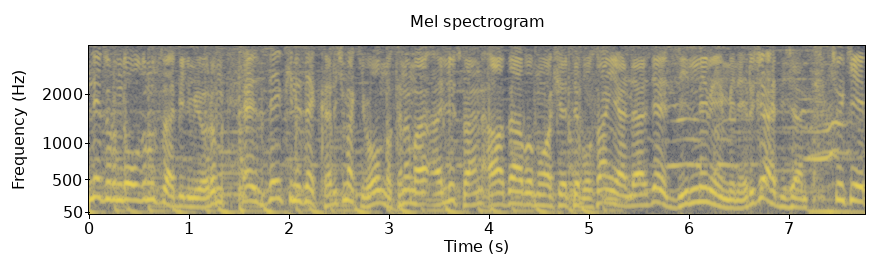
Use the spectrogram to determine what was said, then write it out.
Ne durumda olduğunuzu da bilmiyorum. E, Zevkinize karışmak gibi olmasın ama lütfen adabı muaşereti bozan yerlerde dinlemeyin beni rica edeceğim. Çünkü e,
